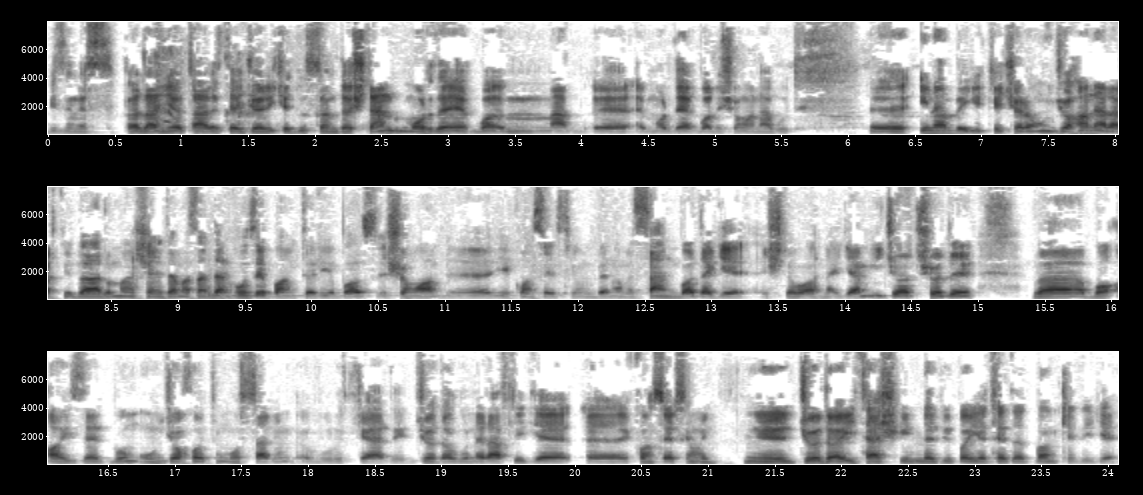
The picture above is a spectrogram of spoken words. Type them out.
بیزینس پلن یا طرح تجاری که دوستان داشتن مورد اقبال, مورد اقبال شما نبود. اینم بگید که چرا اونجاها نرفتید و الان من شنیدم مثلا در حوزه بانکداری باز شما یک کنسرسیوم به نام سنباد اگه اشتباه نگم ایجاد شده و با آیزد بوم اونجا خودتون مستقیم ورود کردید. جداگونه رفتید یه کنسرسیوم جدایی تشکیل دادید با یه تعداد بانک دیگه.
